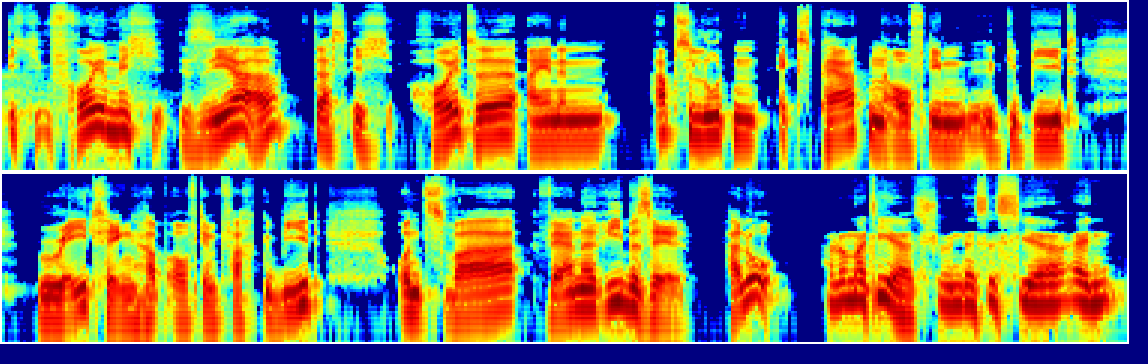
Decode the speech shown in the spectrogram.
Ich freue mich sehr, dass ich heute einen absoluten Experten auf dem Gebiet Rating habe auf dem Fachgebiet. Und zwar Werner Riebesel. Hallo. Hallo Matthias, schön, dass es hier ein,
